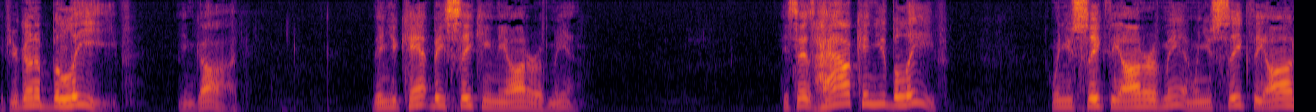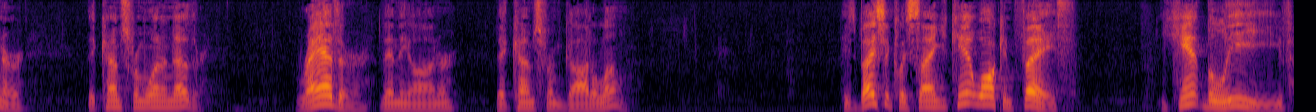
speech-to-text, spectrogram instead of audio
if you're going to believe in God, then you can't be seeking the honor of men. He says, How can you believe when you seek the honor of men, when you seek the honor that comes from one another, rather than the honor that comes from God alone? He's basically saying you can't walk in faith, you can't believe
